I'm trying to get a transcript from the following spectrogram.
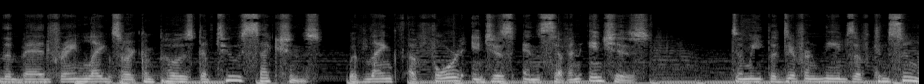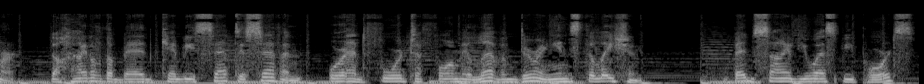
The bed frame legs are composed of two sections, with length of 4 inches and 7 inches. To meet the different needs of consumer, the height of the bed can be set to 7, or add 4 to form 11 during installation. Bedside USB ports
